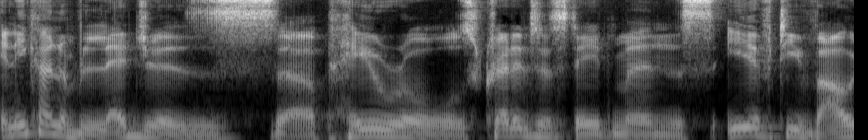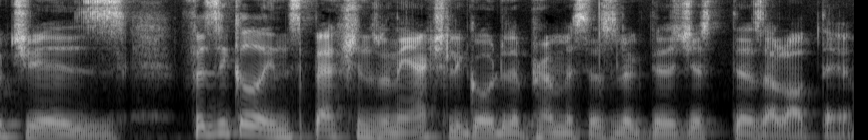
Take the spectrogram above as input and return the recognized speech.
any kind of ledgers, uh, payrolls, creditor statements, EFT vouchers, physical inspections when they actually go to the premises. Look, there's just there's a lot there.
